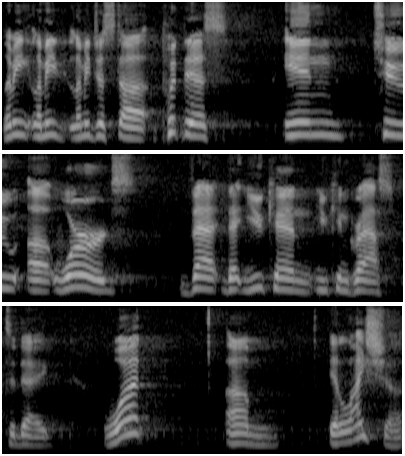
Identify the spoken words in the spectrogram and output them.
Let me, let me, let me just uh, put this into uh, words that, that you, can, you can grasp today. What um, Elisha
